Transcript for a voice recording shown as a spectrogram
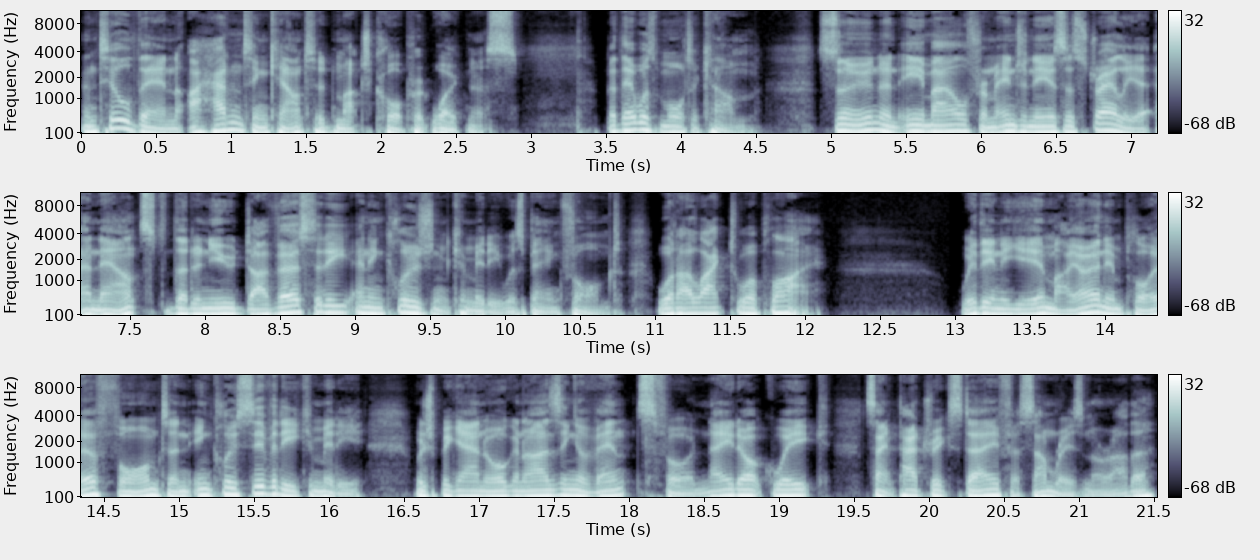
Until then, I hadn't encountered much corporate wokeness. But there was more to come. Soon, an email from Engineers Australia announced that a new Diversity and Inclusion Committee was being formed. Would I like to apply? Within a year, my own employer formed an inclusivity committee, which began organising events for NAIDOC Week, St. Patrick's Day for some reason or other,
